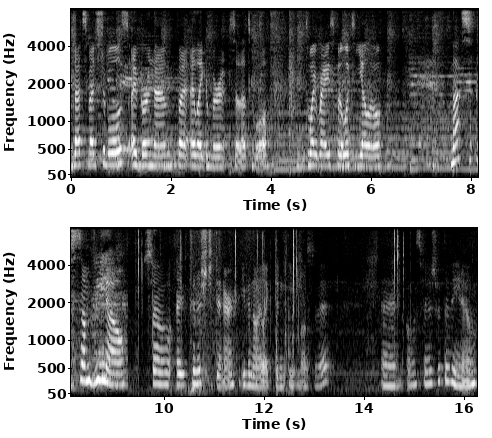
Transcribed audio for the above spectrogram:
That's vegetables. I burned them, but I like them burnt, so that's cool. It's white rice, but it looks yellow. That's some vino. So I finished dinner, even though I like didn't eat most of it. And almost finished with the vino.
